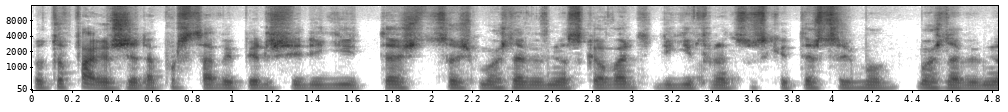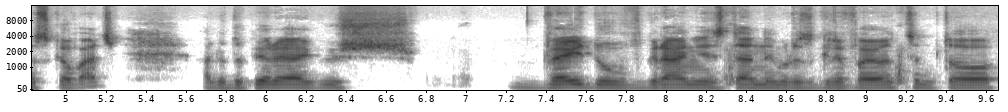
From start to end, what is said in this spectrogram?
no to fakt, że na podstawie pierwszej ligi też coś można wywnioskować, ligi francuskiej też coś mo można wywnioskować, ale dopiero jak już wejdą w granie z danym rozgrywającym, to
